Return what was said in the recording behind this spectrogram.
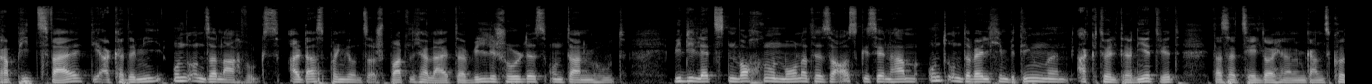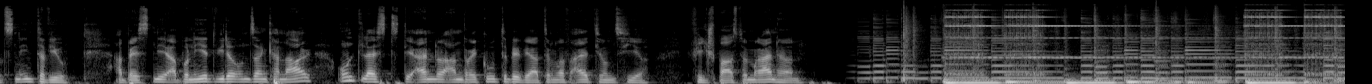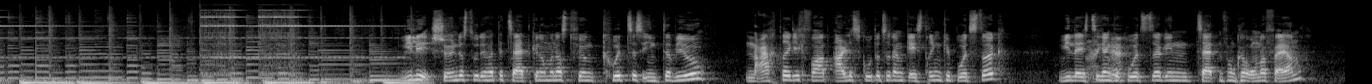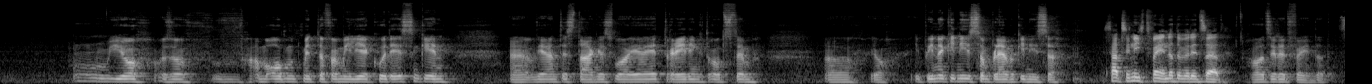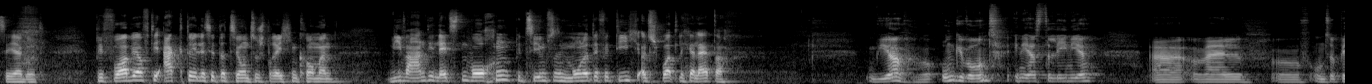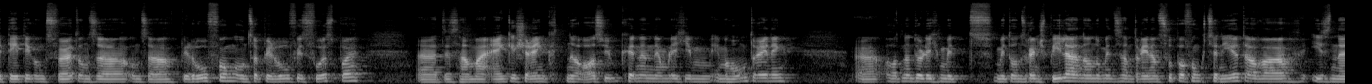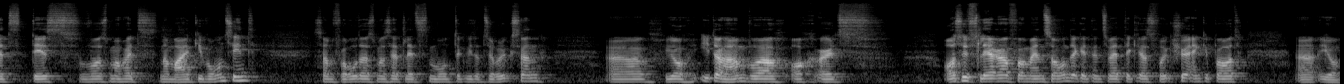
Rapid 2, die Akademie und unser Nachwuchs. All das bringt unser sportlicher Leiter Willi Schuldes unter einem Hut. Wie die letzten Wochen und Monate so ausgesehen haben und unter welchen Bedingungen aktuell trainiert wird, das erzählt euch in einem ganz kurzen Interview. Am besten ihr abonniert wieder unseren Kanal und lässt die ein oder andere gute Bewertung auf iTunes hier. Viel Spaß beim Reinhören. Willi, schön, dass du dir heute Zeit genommen hast für ein kurzes Interview. Nachträglich vorab alles Gute zu deinem gestrigen Geburtstag. Wie lässt sich ein Geburtstag in Zeiten von Corona feiern? Mm, ja, also am Abend mit der Familie gut essen gehen. Äh, während des Tages war ja eh Training trotzdem. Äh, ja, ich bin ein Genießer und bleibe ein Genießer. Das hat sich nicht verändert über die Zeit? Hat sich nicht verändert. Sehr gut. Bevor wir auf die aktuelle Situation zu sprechen kommen, wie waren die letzten Wochen bzw. Monate für dich als sportlicher Leiter? Ja, ungewohnt in erster Linie, äh, weil äh, unser Betätigungsfeld, unser, unsere Berufung, unser Beruf ist Fußball. Äh, das haben wir eingeschränkt nur ausüben können, nämlich im, im Home-Training. Hat natürlich mit, mit unseren Spielern und mit unseren Trainern super funktioniert, aber ist nicht das, was wir halt normal gewohnt sind. Wir sind froh, dass wir seit letzten Montag wieder zurück sind ja, ich daheim war auch als Aushilfslehrer von meinem Sohn, der geht in zweite Klasse Volksschule eingebaut. Äh, ja,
